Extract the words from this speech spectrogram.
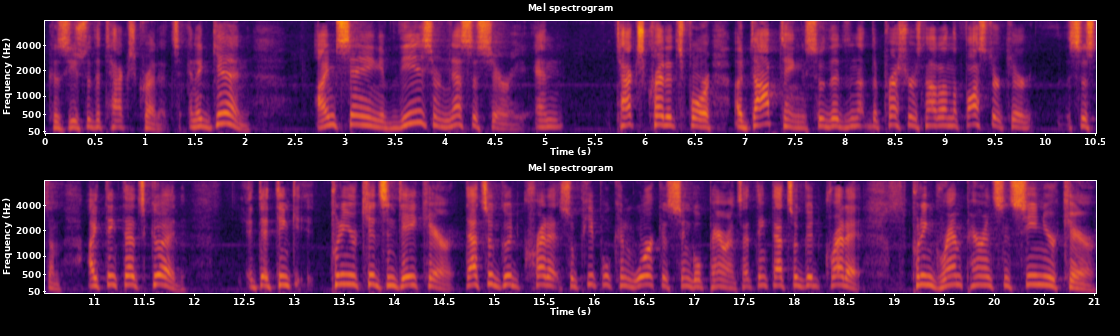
because these are the tax credits. And again, I'm saying if these are necessary and tax credits for adopting so that the pressure is not on the foster care system, I think that's good. I think putting your kids in daycare, that's a good credit so people can work as single parents. I think that's a good credit. Putting grandparents in senior care,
